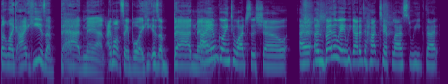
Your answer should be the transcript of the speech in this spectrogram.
but like I, he is a bad man. I won't say boy. He is a bad man. I am going to watch this show. I, and by the way, we got a hot tip last week that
